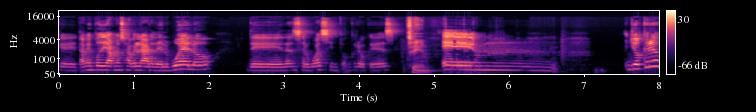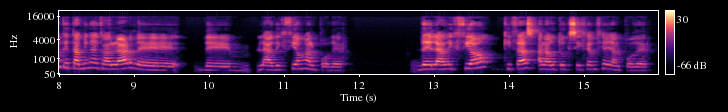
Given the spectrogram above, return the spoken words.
Que también podríamos hablar del vuelo de Denzel Washington, creo que es. Sí. Em, yo creo que también hay que hablar de, de la adicción al poder, de la adicción quizás a la autoexigencia y al poder.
